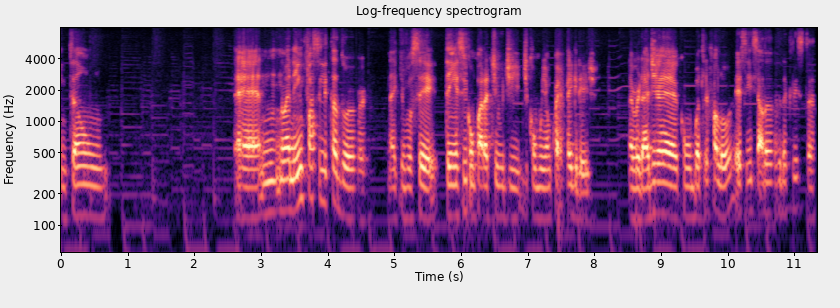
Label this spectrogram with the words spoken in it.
Então, é, não é nem um facilitador, né, que você tem esse comparativo de, de comunhão com a igreja. Na verdade, é, como o Butler falou, é essencial da vida cristã.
